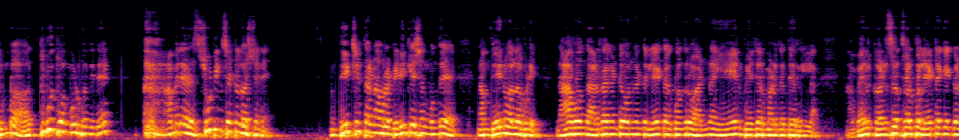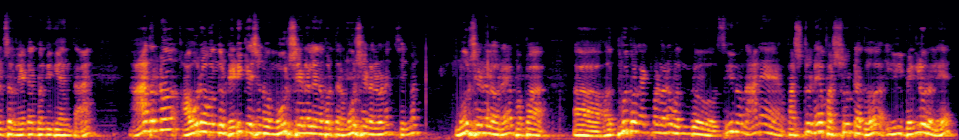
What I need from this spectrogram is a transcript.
ತುಂಬಾ ಅದ್ಭುತವಾಗಿ ಮೂಡ್ ಬಂದಿದೆ. ಆಮೇಲೆ ಶೂಟಿಂಗ್ ಸೆಟ್ಟಲ್ಲೂ ಅಷ್ಟೇ ದೀಕ್ಷಿತ್ ಅಣ್ಣ ಅವರ ಡೆಡಿಕೇಶನ್ ಮುಂದೆ ನಮ್ದೇನು ಅಲ್ಲ ಬಿಡಿ. ನಾವೊಂದು ಅರ್ಧ ಗಂಟೆ, ಒಂದು ಗಂಟೆ ಲೇಟಾಗಿ ಬಂದ್ರು ಅಣ್ಣ ಏನು ಬೇಜಾರು ಮಾಡ್ಕೋತ ಇರಲಿಲ್ಲ. ಆಮೇಲೆ ಕಳ್ಸೋದು ಸ್ವಲ್ಪ ಲೇಟಾಗೆ ಕಳ್ಸೋರು ಲೇಟಾಗಿ ಬಂದಿದ್ಯಾ ಅಂತ. ಆದ್ರೂ ಅವರ ಒಂದು ಡೆಡಿಕೇಶನ್ ಮೂರು ಶೇಡಲ್ಲಿ ಏನೋ ಬರ್ತಾರೆ. ಮೂರು ಶೇಡಲ್ಲಿ ಅಣ್ಣ ಸಿನಿಮಾ? ಮೂರು ಶೇಡಲ್ಲಿ ಅವರೇ ಪಾಪ ಅದ್ಭುತವಾಗಿ ಆಕ್ಟ್ ಮಾಡೋರೆ. ಒಂದು ಸೀನು ನಾನೇ ಫಸ್ಟ್ ಡೇ ಫಸ್ಟ್ ಶೂಟ್ ಅದು ಇಲ್ಲಿ ಬೆಂಗಳೂರಲ್ಲಿ.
